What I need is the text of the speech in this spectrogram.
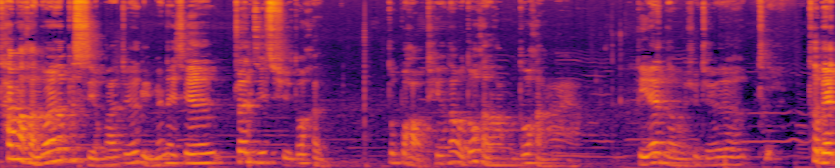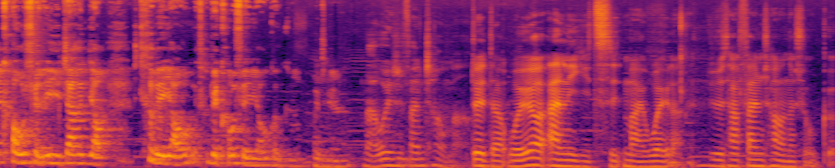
他们很多人都不喜欢，觉得里面那些专辑曲都很都不好听，但我都很好，我都很爱啊。The End 我是觉得特特别口水的一张摇，特别摇，特别口水的摇滚歌，我觉得。马位是翻唱嘛？对的，我又要安利一次买味了，就是他翻唱那首歌，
